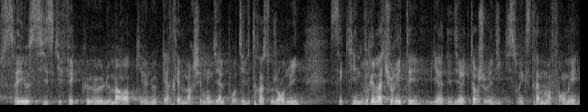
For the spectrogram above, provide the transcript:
c'est aussi ce qui fait que le Maroc est le quatrième marché mondial pour Daily Trust aujourd'hui, c'est qu'il y a une vraie maturité. Il y a des directeurs juridiques qui sont extrêmement formés,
